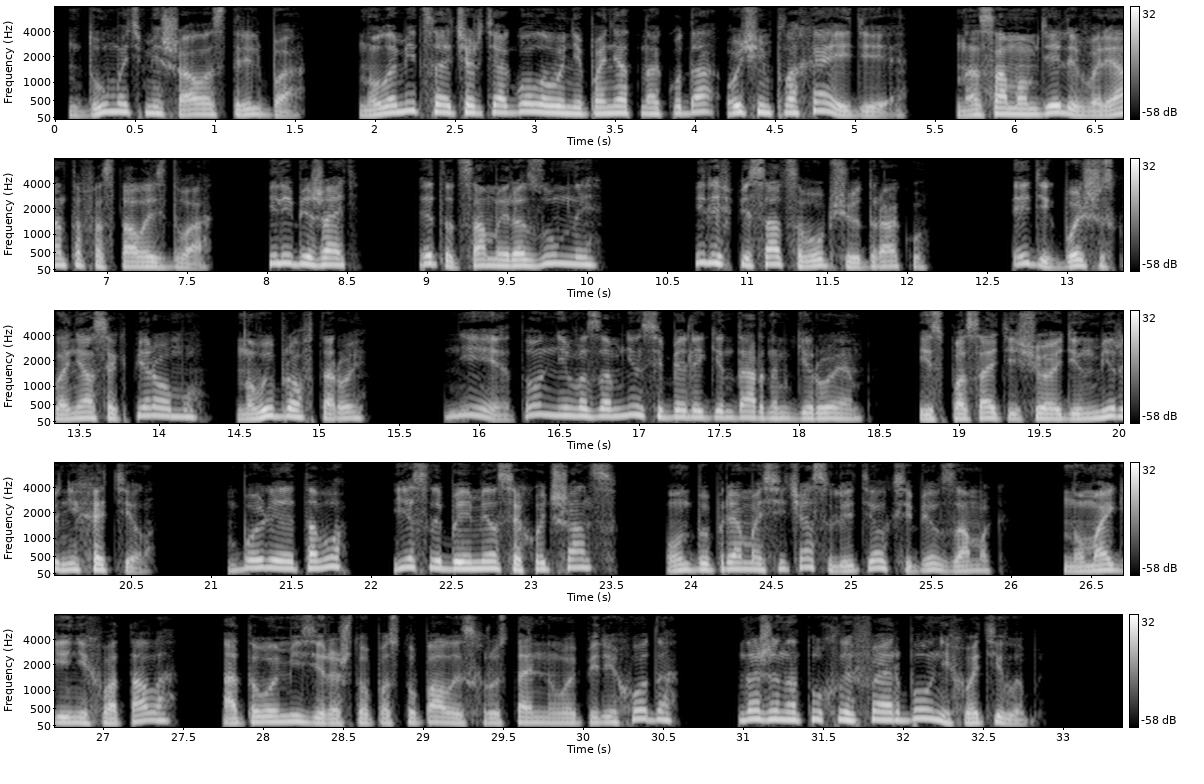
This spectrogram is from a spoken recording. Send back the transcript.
Думать мешала стрельба. Но ломиться, очертя голову непонятно куда, очень плохая идея. На самом деле вариантов осталось два. Или бежать, этот самый разумный, или вписаться в общую драку. Эдик больше склонялся к первому, но выбрал второй. Нет, он не возомнил себя легендарным героем, и спасать еще один мир не хотел. Более того, если бы имелся хоть шанс, он бы прямо сейчас улетел к себе в замок. Но магии не хватало, а того мизера, что поступал из хрустального перехода, даже на тухлый фаербол не хватило бы.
